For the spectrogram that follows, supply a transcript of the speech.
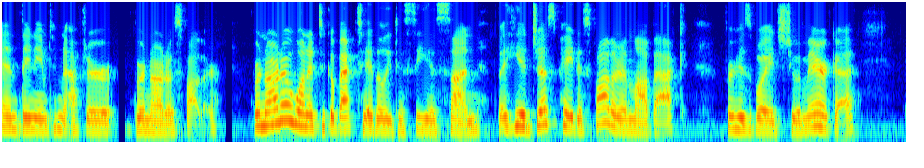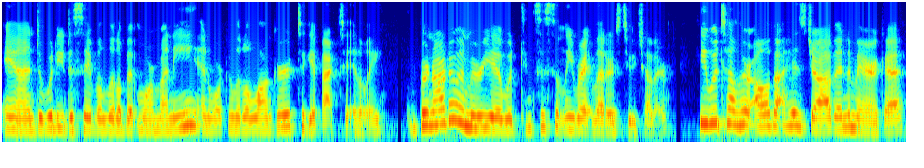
and they named him after Bernardo's father. Bernardo wanted to go back to Italy to see his son, but he had just paid his father in law back for his voyage to America and would need to save a little bit more money and work a little longer to get back to Italy. Bernardo and Maria would consistently write letters to each other. He would tell her all about his job in America,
